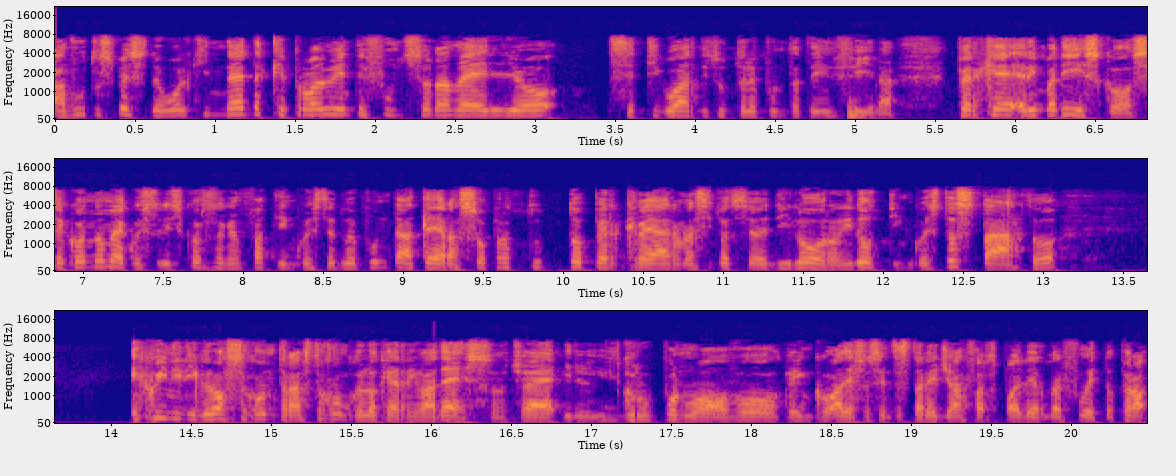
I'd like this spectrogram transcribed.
avuto spesso The Walking Dead che probabilmente funziona meglio se ti guardi tutte le puntate in fila. Perché, ribadisco, secondo me questo discorso che hanno fatto in queste due puntate era soprattutto per creare una situazione di loro ridotti in questo stato e quindi di grosso contrasto con quello che arriva adesso, cioè il, il gruppo nuovo, che inco- adesso senza stare già a far spoiler dal fumetto, però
